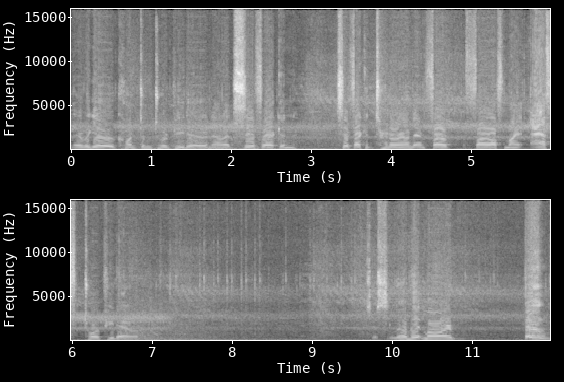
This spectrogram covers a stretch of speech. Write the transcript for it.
There we go, quantum torpedo. Now let's see if I can see if I can turn around and fire fire off my aft torpedo. Just a little bit more. Boom.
